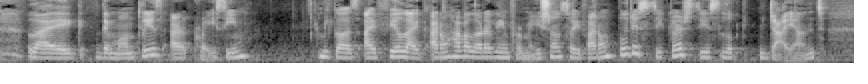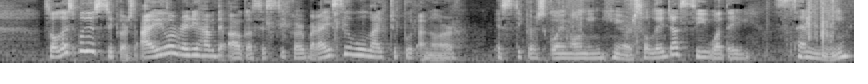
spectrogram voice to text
like the monthlies are crazy because I feel like I don't have a lot of information. So if I don't put the stickers, these look giant. So let's put the stickers. I already have the August sticker, but I still would like to put another stickers going on in here. So let's just see what they send me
